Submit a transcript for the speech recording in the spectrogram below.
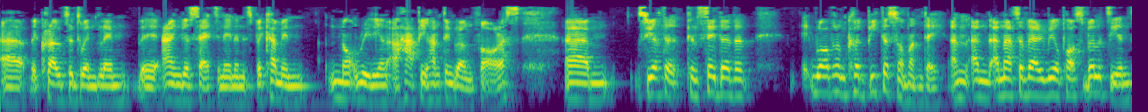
Uh, the crowds are dwindling, the anger setting in, and it's becoming not really a, a happy hunting ground for us. Um, so you have to consider that Rotherham could beat us on Monday, and, and, and that's a very real possibility. And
